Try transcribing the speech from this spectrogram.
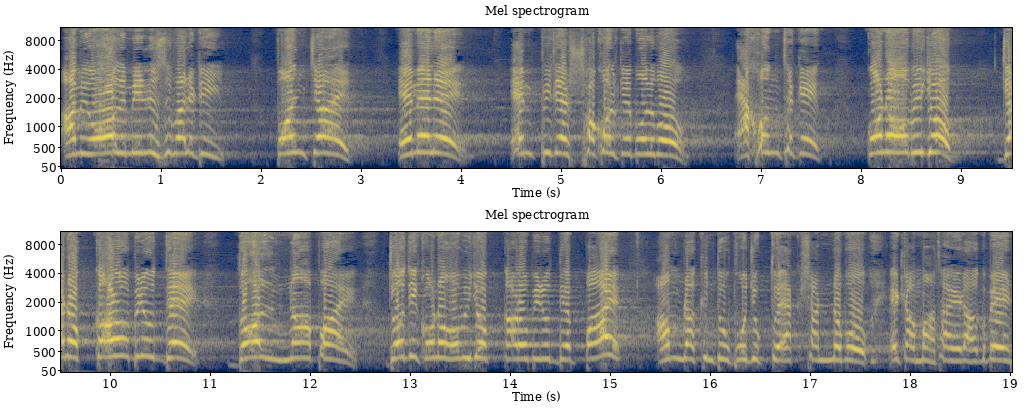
আমি অল মিউনিসিপ্যালিটি পঞ্চায়েত, এমএলএ, এমপিদের সকলকে বলব, এখন থেকে কোনো অভিযোগ যেন কারও বিরুদ্ধে দল না পায়। যদি কোনো অভিযোগ কারও বিরুদ্ধে পায়, আমরা কিন্তু উপযুক্ত অ্যাকশন নেব, এটা মাথায় রাখবেন।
